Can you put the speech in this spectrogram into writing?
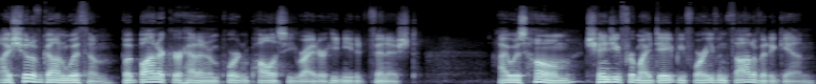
I should have gone with him, but Bonneker had an important policy writer he needed finished. I was home, changing for my date before I even thought of it again.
